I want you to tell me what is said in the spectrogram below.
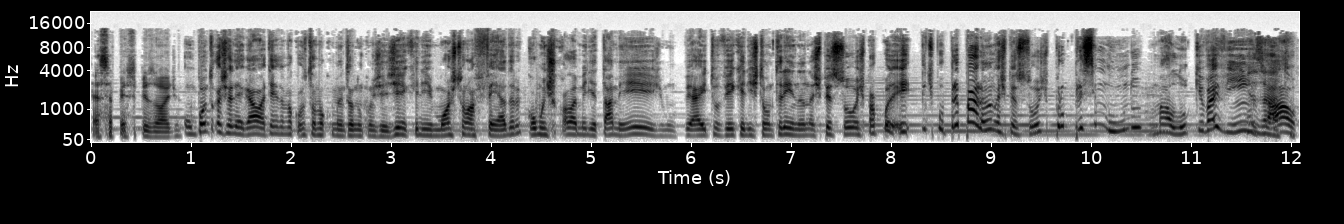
Essa, esse episódio. Um ponto que eu achei legal, até tava, tava comentando com o GG, é que eles mostram uma Fedra como escola militar mesmo. Aí tu vê que eles estão treinando as pessoas para poder, e, tipo, preparando as pessoas pra, pra, esse mundo maluco que vai vir Exato. e tal.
